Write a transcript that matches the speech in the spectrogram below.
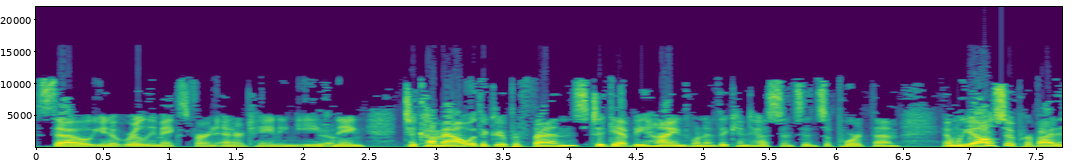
So, you know, it really makes for an entertaining evening yeah. to come out with a group of friends, to get behind one of the contestants and support them. And we also provide a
